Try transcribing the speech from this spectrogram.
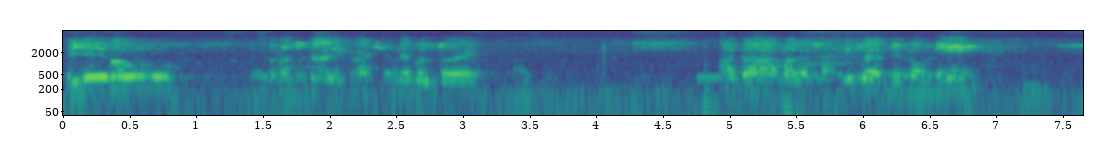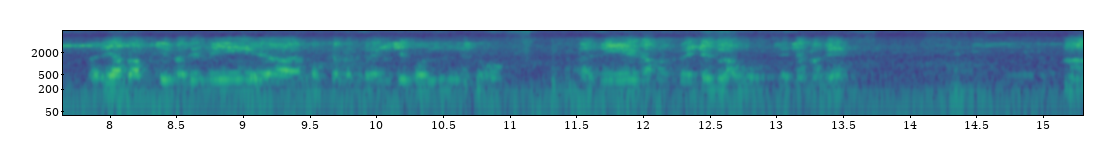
विजय भाऊ नमस्कार एकनाथ शिंदे बोलतोय. आता मला सांगितलं अजय भाऊनी तर या बाबतीमध्ये मी मुख्यमंत्र्यांशी बोलून घेतो. आणि एक आपण बैठक लावू त्याच्यामध्ये. हा.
